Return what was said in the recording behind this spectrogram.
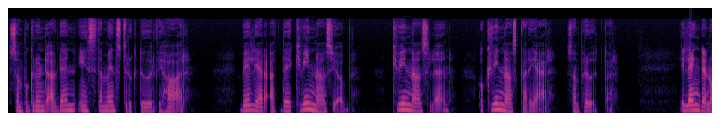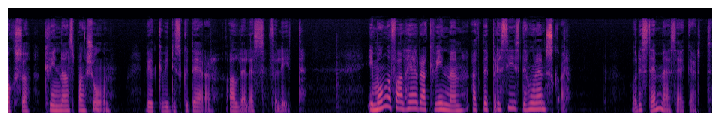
som på grund av den incitamentstruktur vi har väljer att det är kvinnans jobb, kvinnans lön och kvinnans karriär som prutar. I längden också kvinnans pension, vilket vi diskuterar alldeles för lite. I många fall hävdar kvinnan att det är precis det hon önskar. Och det stämmer säkert.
